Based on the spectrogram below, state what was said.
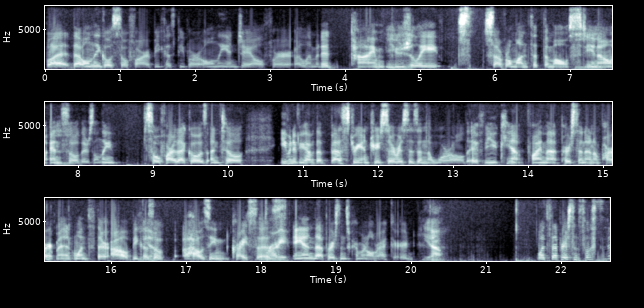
but that only goes so far because people are only in jail for a limited time mm-hmm. usually s- several months at the most mm-hmm. you know and mm-hmm. so there's only so far that goes until even if you have the best reentry services in the world, if you can't find that person an apartment once they're out because yeah. of a housing crisis right. and that person's criminal record, yeah what's that person supposed to do?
